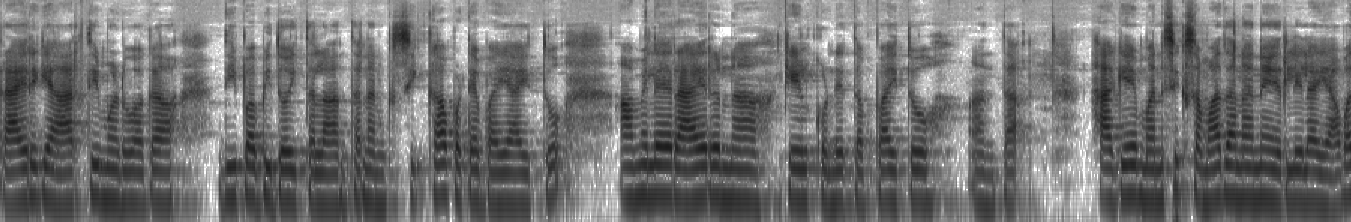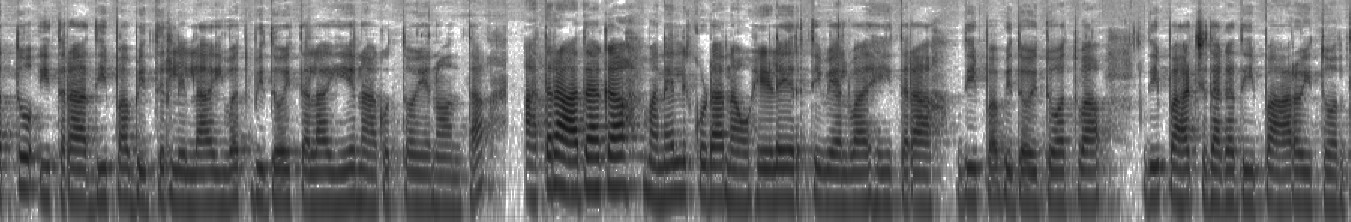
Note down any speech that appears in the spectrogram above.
ರಾಯರಿಗೆ ಆರತಿ ಮಾಡುವಾಗ ದೀಪ ಬಿದ್ದೋಯ್ತಲ್ಲ ಅಂತ ನನಗೆ ಸಿಕ್ಕಾಪಟ್ಟೆ ಭಯ ಆಯಿತು. ಆಮೇಲೆ ರಾಯರನ್ನು ಕೇಳಿಕೊಂಡೆ, ತಪ್ಪಾಯಿತು ಅಂತ. ಹಾಗೆ ಮನಸ್ಸಿಗೆ ಸಮಾಧಾನನೇ ಇರಲಿಲ್ಲ. ಯಾವತ್ತೂ ಈ ಥರ ದೀಪ ಬಿದ್ದಿರಲಿಲ್ಲ. ಇವತ್ತು ಬಿದ್ದೋಯ್ತಲ್ಲ, ಏನಾಗುತ್ತೋ ಏನೋ ಅಂತ. ಆ ಥರ ಆದಾಗ ಮನೆಯಲ್ಲಿ ಕೂಡ ನಾವು ಹೇಳೇ ಇರ್ತೀವಿ ಅಲ್ವಾ, ಈ ಥರ ದೀಪ ಬಿದ್ದೋಯ್ತು ಅಥವಾ ದೀಪ ಹಚ್ಚಿದಾಗ ದೀಪ ಆರೋಯ್ತು ಅಂತ.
